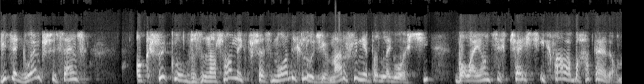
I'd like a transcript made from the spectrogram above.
widzę głębszy sens okrzyków wznoszonych przez młodych ludzi w Marszu Niepodległości, wołających cześć i chwała bohaterom.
